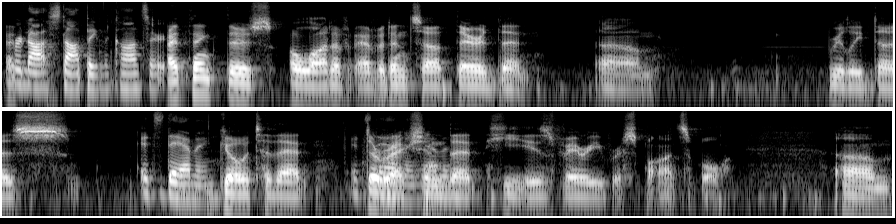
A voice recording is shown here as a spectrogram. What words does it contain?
for th- not stopping the concert? I think there's a lot of evidence out there that um, really does it's damning. go to that It's direction evidence. that he is very responsible. Um,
